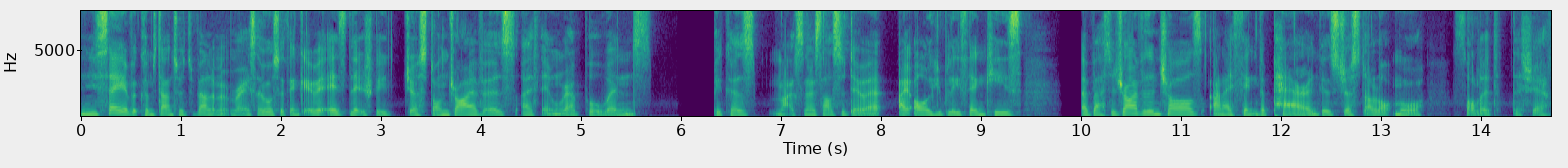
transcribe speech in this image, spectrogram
And you say if it comes down to a development race, I also think if it is literally just on drivers, I think Red Bull wins because Max knows how to do it. I arguably think he's a better driver than Charles, and I think the pairing is just a lot more solid this year.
